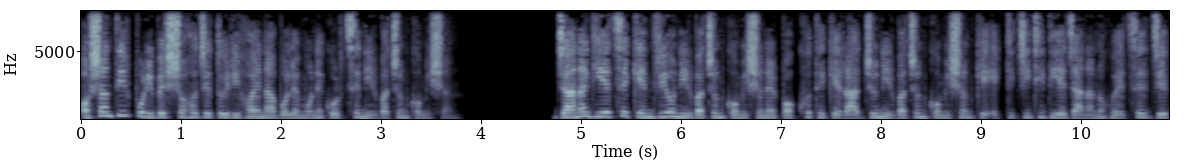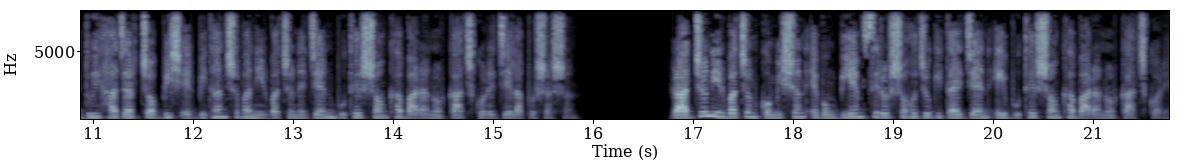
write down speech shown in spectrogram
অশান্তির পরিবেশ সহজে তৈরি হয় না বলে মনে করছে নির্বাচন কমিশন। জানা গিয়েছে, কেন্দ্রীয় নির্বাচন কমিশনের পক্ষ থেকে রাজ্য নির্বাচন কমিশনকে একটি চিঠি দিয়ে জানানো হয়েছে যে দুই হাজার চব্বিশ এর বিধানসভা নির্বাচনে জেন বুথের সংখ্যা বাড়ানোর কাজ করে জেলা প্রশাসন। রাজ্য নির্বাচন কমিশন এবং বিএমসিরও সহযোগিতায় জেন এই বুথের সংখ্যা বাড়ানোর কাজ করে।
